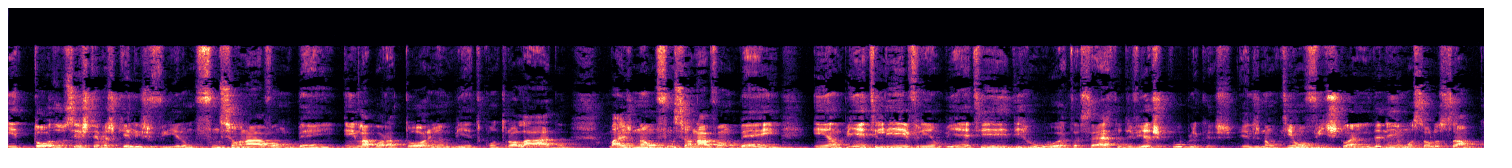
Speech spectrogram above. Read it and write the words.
e todos os sistemas que eles viram funcionavam bem em laboratório, em ambiente controlado, mas não funcionavam bem em ambiente livre, em ambiente de rua, tá certo? De vias públicas. Eles não tinham visto ainda nenhuma solução,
